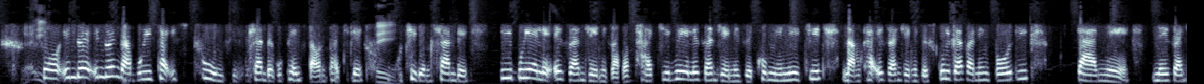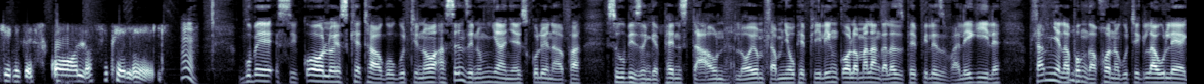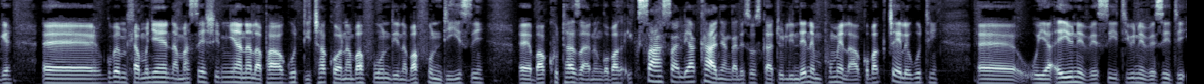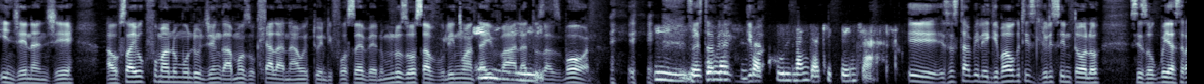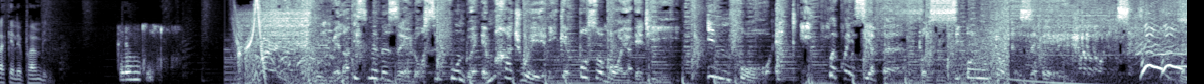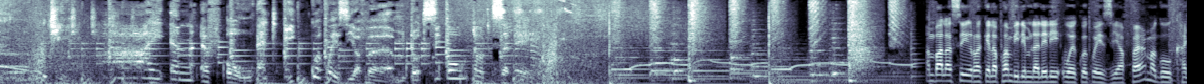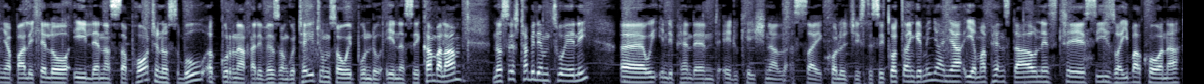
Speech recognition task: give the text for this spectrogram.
so into into engabuyisa isithunzi mhlambe ku pens down party le ukuthi ke mhlambe ibuyele ezandleni zabaphathi ibuyele ezandleni ze-community namkha ezandleni ze-school governing body kanye nezandleni zesikolo siphelele. Hmm. Kube sikolo esikhethako ukuthi no asenzeni umnyanya esikolweni apha siwubize nge-pens down. Loyo mhlawumnye uphephile inkolo amalanga laziphephile zivalekile. Mhlawumnye lapho kungakhona ukuthi kulawuleke eh kube mhlawumnye namasession nyana lapha kuditsha khona abafundi nabafundisi eh bakhuthazane ngoba ikusasa liyakhanya ngaleso sikhathi. Ulinde nemphumela yakho bakutshele ukuthi eh uya e-university university injena nje awusayi ukufumana umuntu njengami ozokuhlala nawe 24/7 umuntu uzosavula incwadi ayivala tuzazibona kakhulu nangingakhiphe njalo eh sesithabile ngiba ukuthi sidlulise intolo sizokubuya siragele phambili. Kulungile. Vumela isimemezelo sifundwe emrhatshweni ngeposomoya ethi info at ikwekwecfm co uthi info at ikwekwecfm co ambala siragela phambili mlaleli wekwekwezi fm kukhanya phala ihlelo ilena support nosibu kurinarha livezwa ngutate umso wepundo inasikhamba la nosesithabile emthweni uh, we-independent educational psychologist. Sicoca ngeminyanya yama-pens down esithe sizwa iba khona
